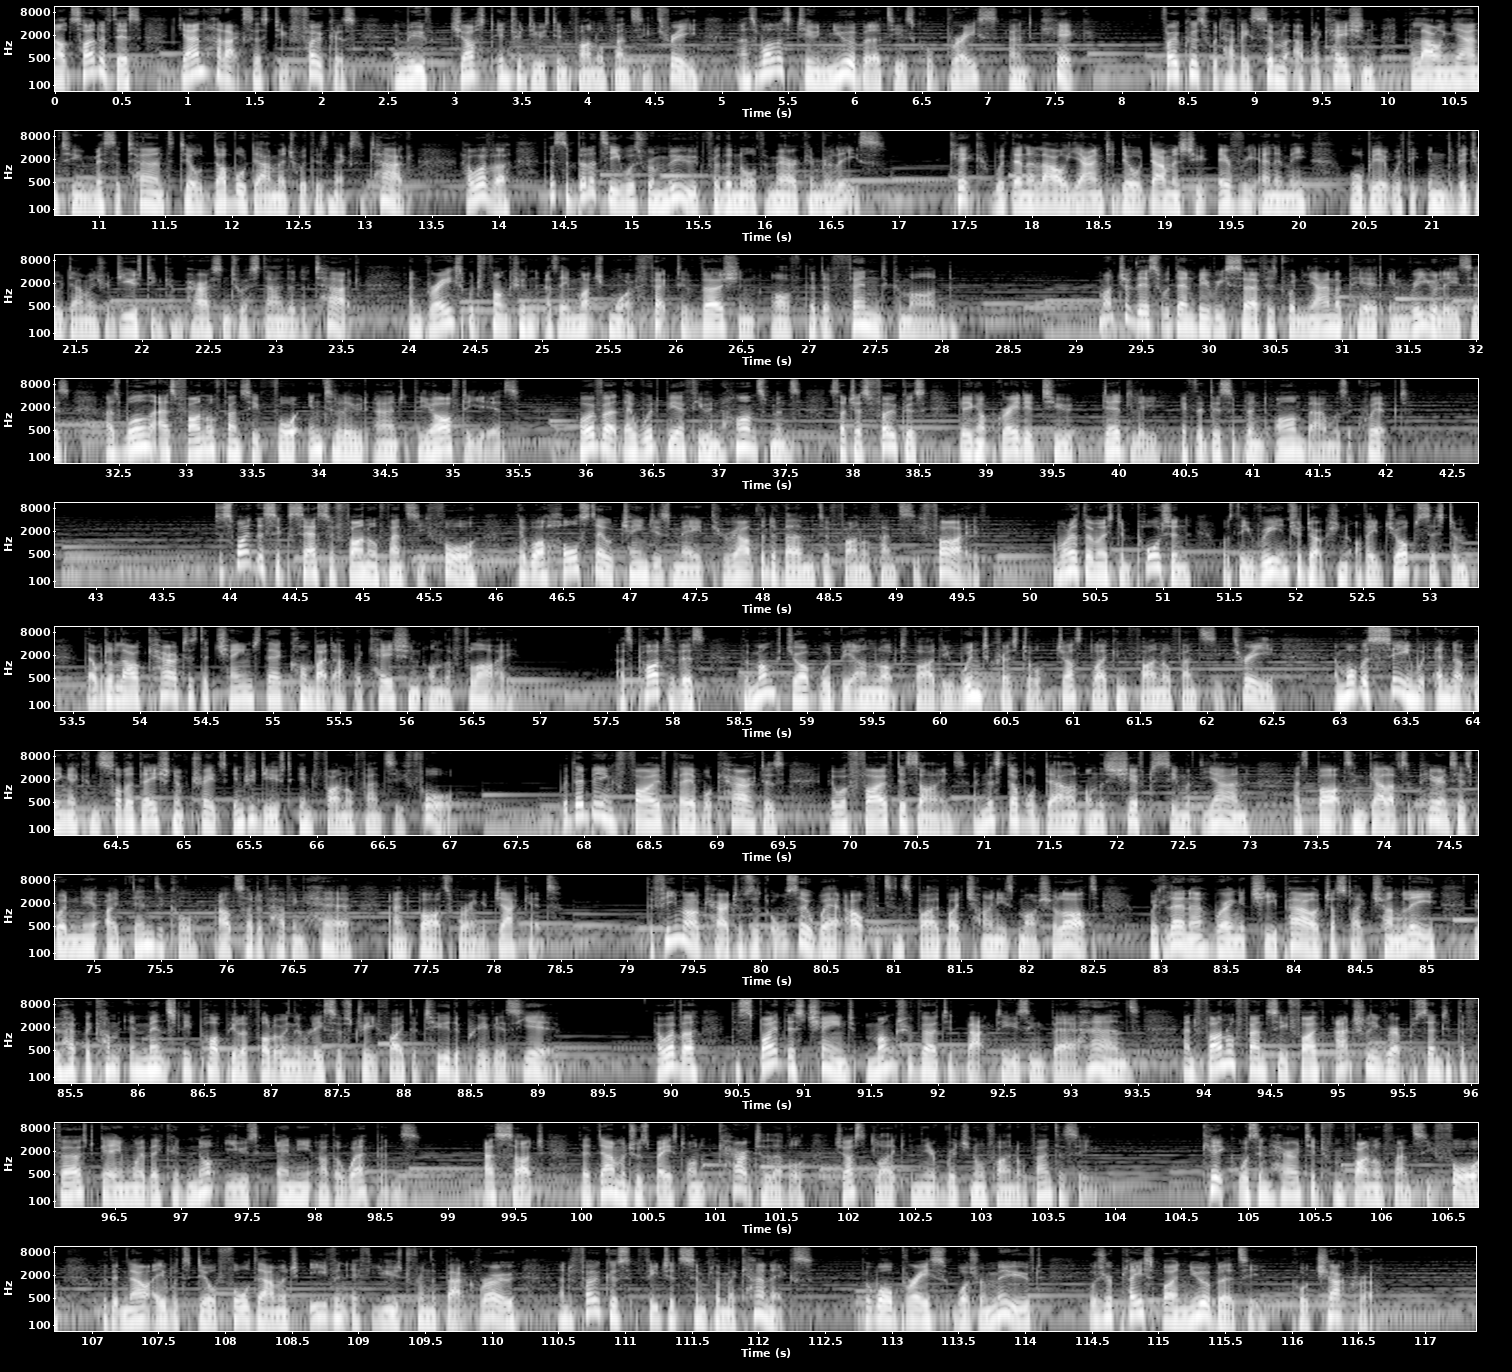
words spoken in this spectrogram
Outside of this, Yang had access to Focus, a move just introduced in Final Fantasy III, as well as two new abilities called Brace and Kick. Focus would have a similar application, allowing Yang to miss a turn to deal double damage with his next attack. However, this ability was removed for the North American release. Kick would then allow Yang to deal damage to every enemy, albeit with the individual damage reduced in comparison to a standard attack, and Brace would function as a much more effective version of the Defend command. Much of this would then be resurfaced when Yang appeared in re releases, as well as Final Fantasy IV Interlude and the After Years. However, there would be a few enhancements, such as Focus being upgraded to Deadly if the Disciplined Armband was equipped. Despite the success of Final Fantasy IV, there were wholesale changes made throughout the development of Final Fantasy V, and one of the most important was the reintroduction of a job system that would allow characters to change their combat application on the fly. As part of this, the monk job would be unlocked via the Wind Crystal, just like in Final Fantasy III, and what was seen would end up being a consolidation of traits introduced in Final Fantasy IV. With there being five playable characters, there were five designs, and this doubled down on the shift seen with Yang, as Bartz and Galuf's appearances were near identical outside of having hair and Bartz wearing a jacket. The female characters would also wear outfits inspired by Chinese martial arts, with Lenna wearing a chi pao just like Chun Li, who had become immensely popular following the release of Street Fighter II the previous year. However, despite this change, monks reverted back to using bare hands, and Final Fantasy V actually represented the first game where they could not use any other weapons. As such, their damage was based on character level, just like in the original Final Fantasy. Kick was inherited from Final Fantasy IV, with it now able to deal full damage even if used from the back row, and Focus featured simpler mechanics. But while Brace was removed, it was replaced by a new ability called Chakra,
